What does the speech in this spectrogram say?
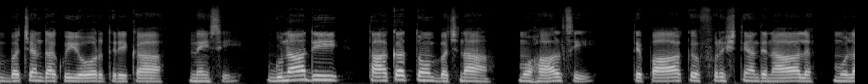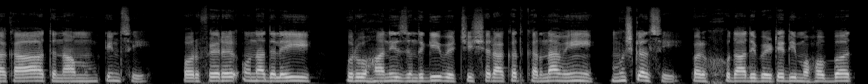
ਬਚਣ ਦਾ ਕੋਈ ਹੋਰ ਤਰੀਕਾ ਨਹੀਂ ਸੀ। ਗੁਨਾਹ ਦੀ ਤਾਕਤ ਤੋਂ ਬਚਣਾ ਮੁਹਾਲ ਸੀ ਤੇ ਪਾਕ ਫਰਿਸ਼ਤਿਆਂ ਦੇ ਨਾਲ ਮੁਲਾਕਾਤ ਨਾਮੁਮਕਿਨ ਸੀ ਔਰ ਫਿਰ ਉਹਨਾਂ ਦੇ ਲਈ ਰੂਹਾਨੀ ਜ਼ਿੰਦਗੀ ਵਿੱਚ ਸ਼ਰਾਕਤ ਕਰਨਾ ਵੀ ਮੁਸ਼ਕਲ ਸੀ। ਪਰ ਖੁਦਾ ਦੇ ਬੇਟੇ ਦੀ ਮੁਹੱਬਤ,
